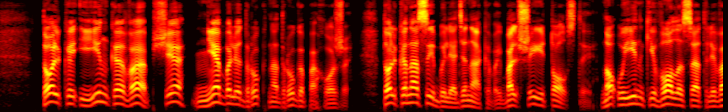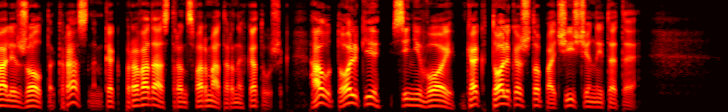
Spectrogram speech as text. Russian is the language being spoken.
только и Инка вообще не были друг на друга похожи. Только носы были одинаковые, большие и толстые. Но у Инки волосы отливали желто-красным, как провода с трансформаторных катушек. А у Тольки синевой, как только что почищенный ТТ.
